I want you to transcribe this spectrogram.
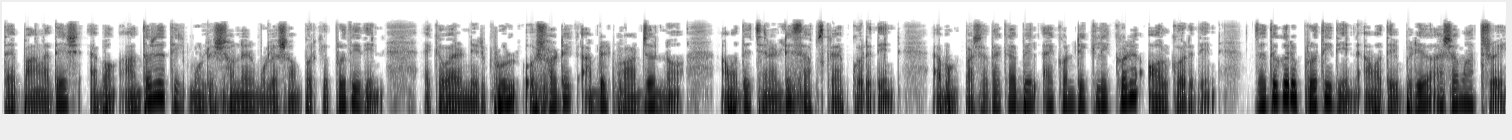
তাই বাংলাদেশ এবং আন্তর্জাতিক মূল্য স্বর্ণের মূল্য সম্পর্কে প্রতিদিন একেবারে নির্ভুল ও সঠিক আপডেট পাওয়ার জন্য আমাদের চ্যানেলটি সাবস্ক্রাইব করে দিন এবং পাশে থাকা বেল আইকনটি ক্লিক করে অল করে দিন। যাতে করে প্রতিদিন আমাদের ভিডিও আসা মাত্রই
